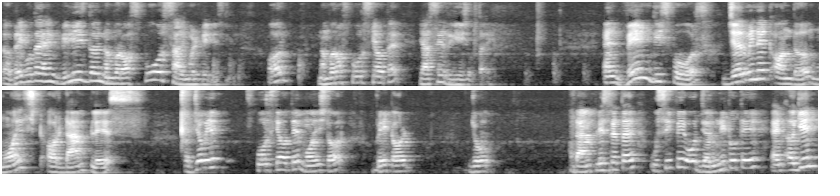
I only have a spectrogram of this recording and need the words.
ब्रेक होता है and release the number of spore simultaneously और नंबर ऑफ़ स्पोर्स क्या होता है, यहाँ से रिलीज़ होता है. And when the spores germinate on the moist और डैम प्लेस और जब ये स्पोर्स क्या होते हैं मॉइस्ट और वेट और जो डैम प्लेस रहता है, उसी पे वो जर्मिनेट होते हैं and again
